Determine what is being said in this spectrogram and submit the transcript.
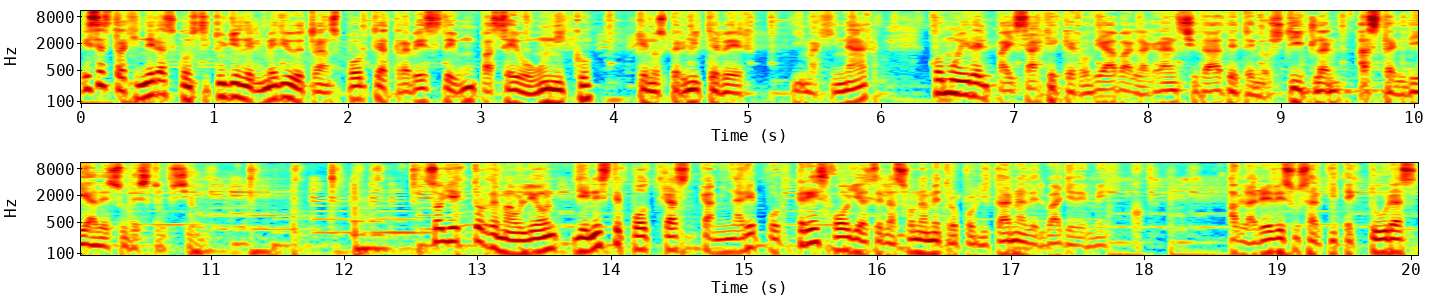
esas trajineras constituyen el medio de transporte a través de un paseo único que nos permite ver, imaginar, cómo era el paisaje que rodeaba la gran ciudad de Tenochtitlan hasta el día de su destrucción. Soy Héctor de Mauleón y en este podcast caminaré por tres joyas de la zona metropolitana del Valle de México. Hablaré de sus arquitecturas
